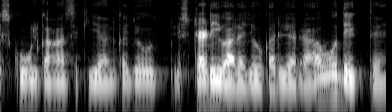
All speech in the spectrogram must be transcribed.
स्कूल कहाँ से किया, उनका जो स्टडी वाला जो करियर रहा, वो देखते हैं।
